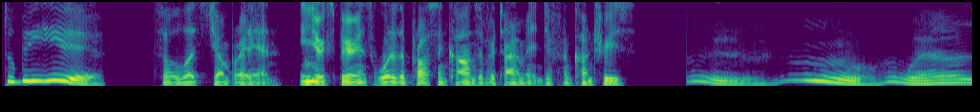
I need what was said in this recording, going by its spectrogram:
to be here. So let's jump right in. In your experience, what are the pros and cons of retirement in different countries? Well,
